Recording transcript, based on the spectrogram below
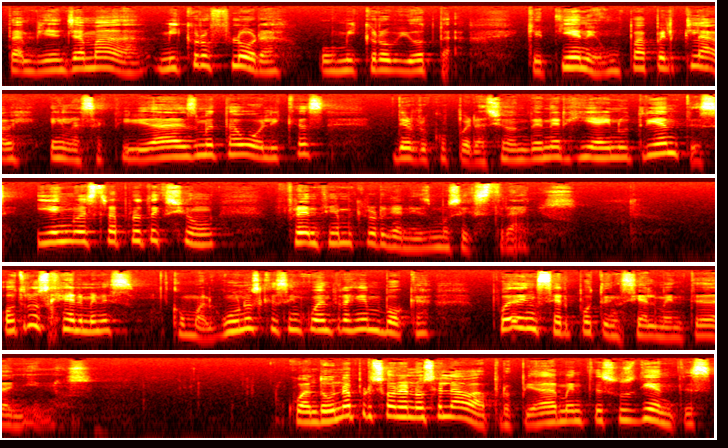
también llamada microflora o microbiota, que tiene un papel clave en las actividades metabólicas de recuperación de energía y nutrientes y en nuestra protección frente a microorganismos extraños. Otros gérmenes, como algunos que se encuentran en boca, pueden ser potencialmente dañinos. Cuando una persona no se lava apropiadamente sus dientes,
